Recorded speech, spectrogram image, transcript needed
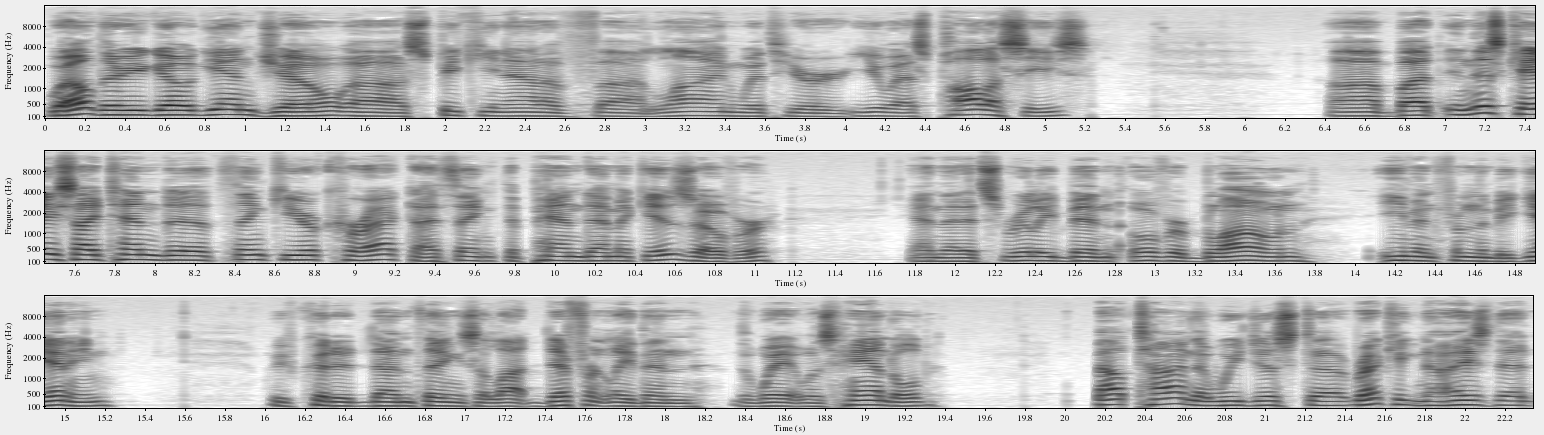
Well, there you go again, Joe, uh, speaking out of uh, line with your U.S. policies. Uh, but in this case, I tend to think you're correct. I think the pandemic is over and that it's really been overblown even from the beginning. We could have done things a lot differently than the way it was handled. About time that we just uh, recognize that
